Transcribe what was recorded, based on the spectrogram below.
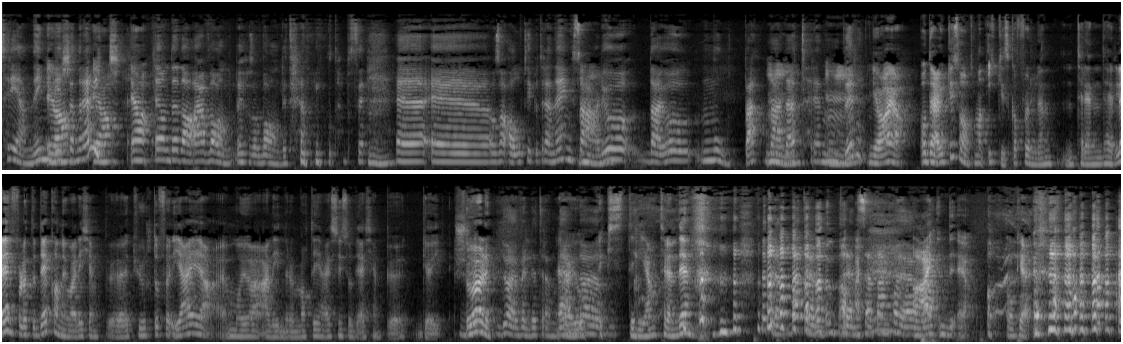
trening Ja, generelt. ja, ja. Eh, Om det da er vanlig, altså vanlig trening, si. Mm. Eh, eh, altså all type trening, så er det jo, det er jo mote. Det er, det er trender. Mm. Ja, ja. Og det er jo ikke sånn at man ikke skal følge en trend heller. For dette, det kan jo være kjempekult Og. Jeg, jeg må jo ærlig innrømme at jeg syns jo det er kjempegøy sjøl. Du, du er jo veldig trendy. Jeg er jo er, ekstremt trendy. det er, trend, det er trend, trendsetteren på yoga. Nei, det, ja. Ok.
